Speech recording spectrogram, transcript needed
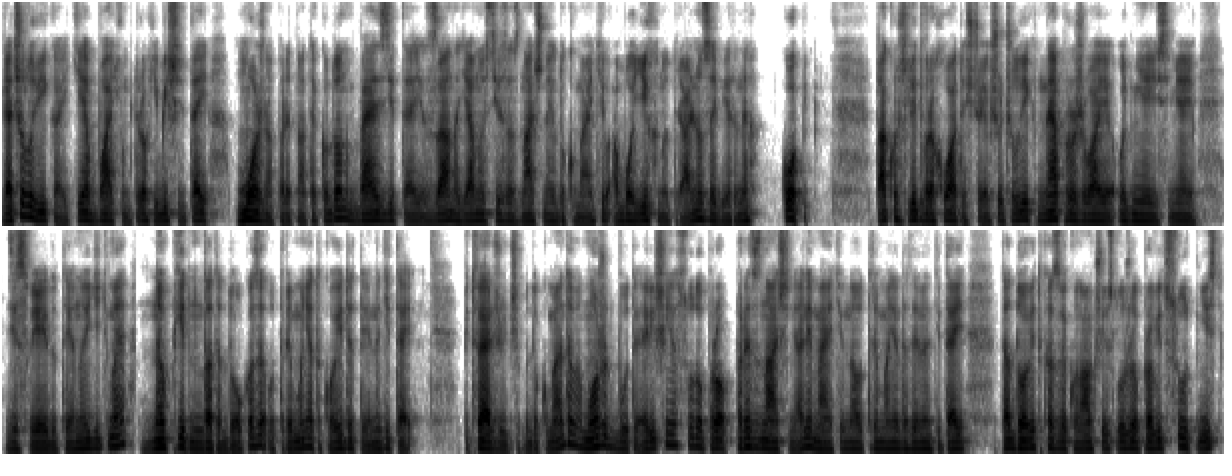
Для чоловіка, який є батьком трьох і більше дітей, можна перетнати кордон без дітей за наявності зазначених документів або їх нотаріально завірених копій. Також слід врахувати, що якщо чоловік не проживає однією сім'єю зі своєю дитиною і дітьми, необхідно дати докази утримання такої дитини дітей. Підтверджуючими документами можуть бути рішення суду про призначення аліментів на отримання дитини дітей та довідка з виконавчої служби про відсутність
